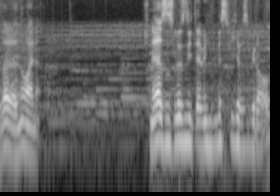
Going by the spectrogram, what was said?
Also warte, noch einer. Schneller, sonst lösen die dämlichen Mistviecher das wieder auf.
